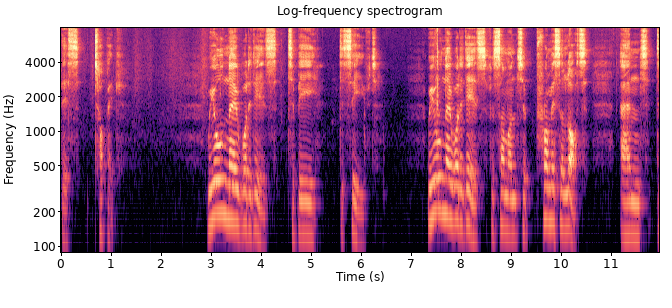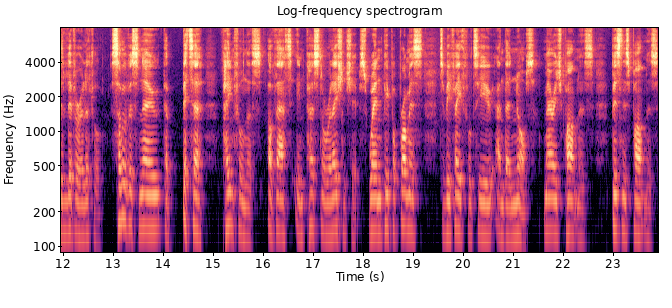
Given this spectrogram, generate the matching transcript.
this topic. We all know what it is to be deceived. We all know what it is for someone to promise a lot and deliver a little. Some of us know the bitter painfulness of that in personal relationships when people promise to be faithful to you and they're not. Marriage partners, business partners,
